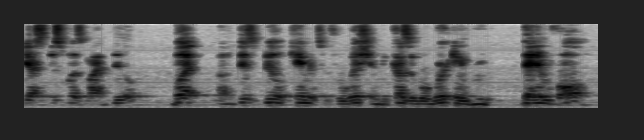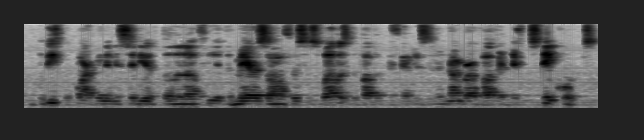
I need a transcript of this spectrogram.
Yes, this was my bill, but uh, this bill came into fruition because of a working group that involved the police department in the city of Philadelphia, the mayor's office, as well as the public defenders and a number of other different stakeholders.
